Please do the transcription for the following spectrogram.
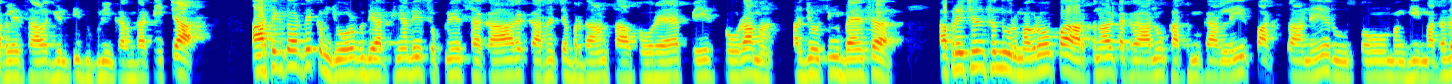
ਅਗਲੇ ਸਾਲ ਗਿਣਤੀ ਦੁੱਗਣੀ ਕਰਨ ਦਾ ਟੀਚਾ। ਆਰਥਿਕ ਤੌਰ ਤੇ ਕਮਜ਼ੋਰ ਵਿਦਿਆਰਥੀਆਂ ਦੇ ਸੁਪਨੇ ਸਾਕਾਰ ਕਰਨ 'ਚ ਵਰਦਾਨ ਸਾਬਤ ਹੋ ਰਿਹਾ ਹੈ। PACE program Harjot Singh Bains operation Sindoor ਮਗਰੋਂ ਭਾਰਤ ਨਾਲ ਟਕਰਾਅ ਨੂੰ ਖਤਮ ਕਰਨ ਲਈ ਪਾਕਿਸਤਾਨ ਨੇ ਰੂਸ ਤੋਂ ਮੰਗੀ ਮਦਦ।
